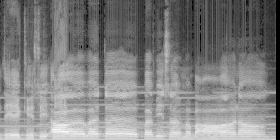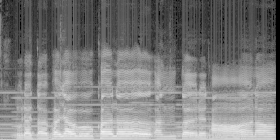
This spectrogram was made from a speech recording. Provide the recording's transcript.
देख सी आवत पविषम बाणा तुरत भयउ खल अंतरधाना।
